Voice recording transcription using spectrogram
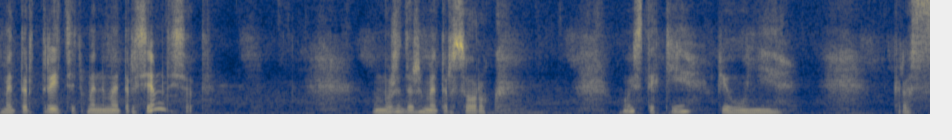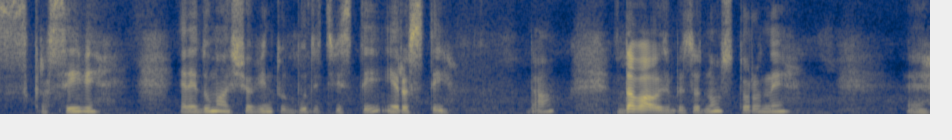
метр тридцять, в мене метр сімдесят. Може навіть метр сорок. Ось такі піонії. Крас... Красиві. Я не думала, що він тут буде цвісти і рости. Да? Здавалось би, з одної сторони е,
